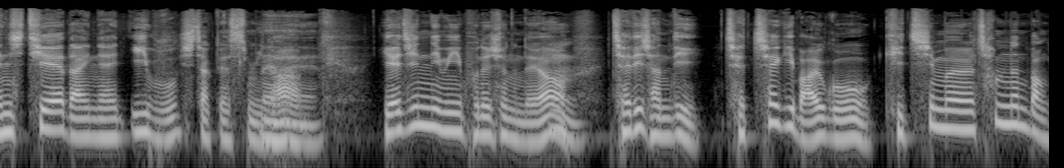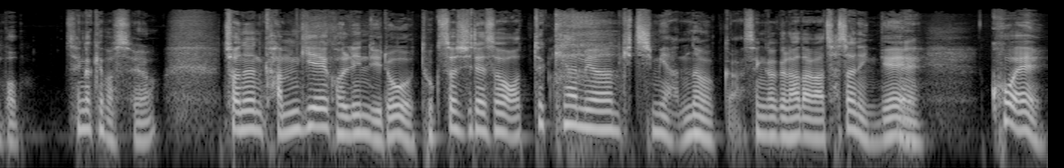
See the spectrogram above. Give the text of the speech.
NCT의 나인나잇 2부 시작됐습니다. 네. 예진님이 보내주셨는데요. 음. 제디 잔디 재채기 말고 기침을 참는 방법 생각해봤어요. 저는 감기에 걸린 뒤로 독서실에서 어떻게 하면 기침이 안 나올까 생각을 하다가 찾아낸 게 네. 코에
